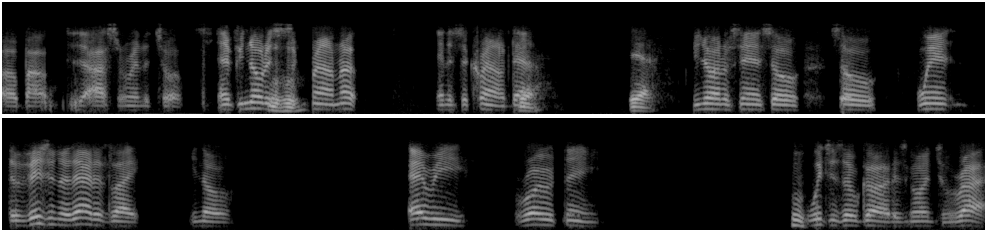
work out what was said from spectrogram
about the I Surrender Tour. And if you notice, mm-hmm. it's a crown up and it's a crown down. Yeah. You know what I'm saying? So so when the vision of that is like, you know, every royal thing hmm. which is of God is going to rise.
